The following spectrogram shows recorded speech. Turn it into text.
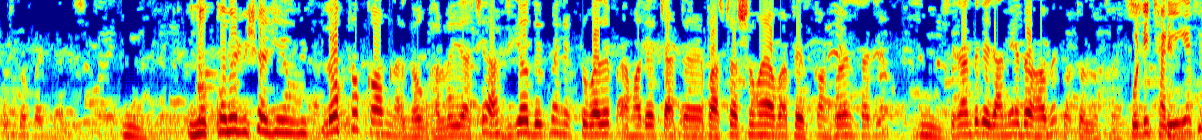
সুস্থভাবেই যাচ্ছে। হুম। লোক কমের বিষয়ে যে লোক তো কম না লোক ভালোই আছে। আজকেও দেখবেন একটু বাদে আমাদের চারটে পাঁচটার সময় আবার প্রেস কনফারেন্স আছে। হুম, সেখান থেকে জানিয়ে দেওয়া হবে কত লোক হয়েছে। কোটি ছাড়িয়ে গেছে?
